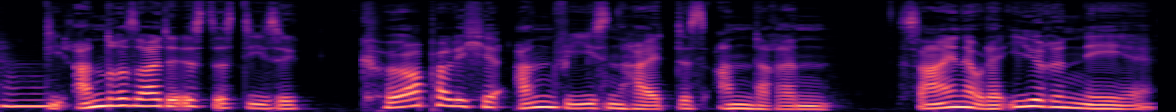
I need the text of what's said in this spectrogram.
Mhm. Die andere Seite ist, dass diese körperliche Anwesenheit des anderen, seine oder ihre Nähe,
